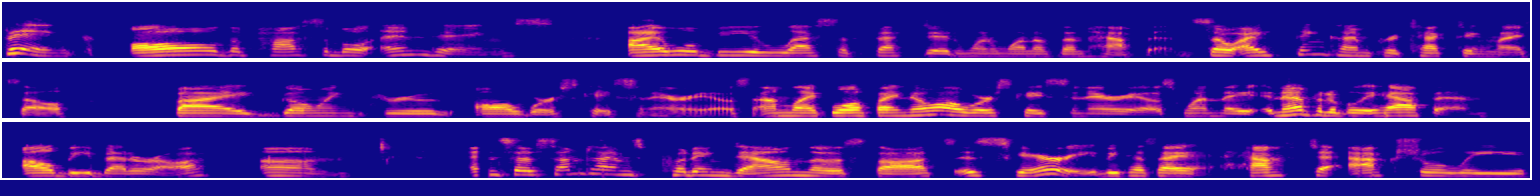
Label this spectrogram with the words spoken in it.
think all the possible endings, I will be less affected when one of them happens. So I think I'm protecting myself by going through all worst case scenarios. I'm like, well, if I know all worst case scenarios, when they inevitably happen, I'll be better off. Um, and so sometimes putting down those thoughts is scary because I have to actually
